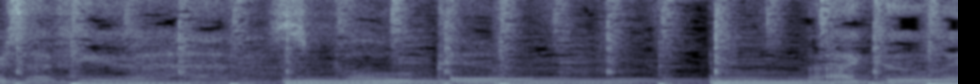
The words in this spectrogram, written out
Words I fear I haven't spoken like a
